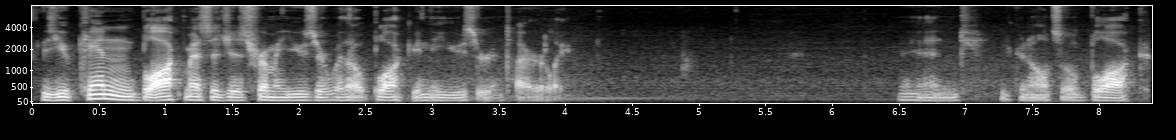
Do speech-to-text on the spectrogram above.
Because you can block messages from a user without blocking the user entirely. And you can also block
